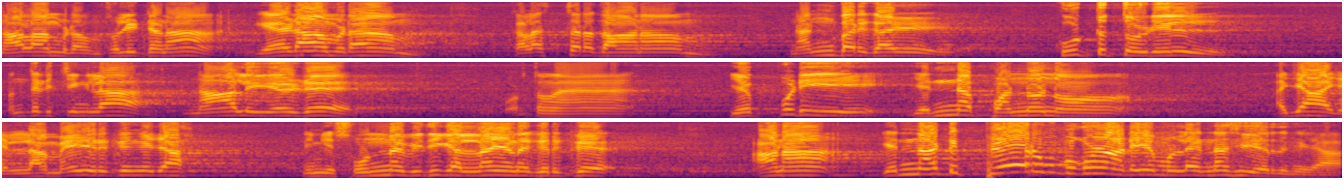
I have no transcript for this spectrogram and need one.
நாலாம் இடம். சொல்லிட்டேனா? ஏழாம் இடம். கலஸ்திரதானம் நண்பர்கள் கூட்டு தொழில். வந்துடுச்சிங்களா? நாலு ஏழு. ஒருத்தவன் எப்படி என்ன பண்ணணும்? ஐயா எல்லாமே இருக்குங்க ஐயா நீங்கள் சொன்ன விதிகள்லாம் எனக்கு இருக்குது ஆனால் என்னாட்டி பேரும் புகழும் அடைய முடியல என்ன செய்யறதுங்கய்யா?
